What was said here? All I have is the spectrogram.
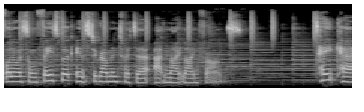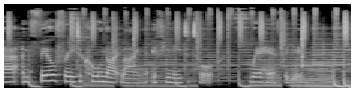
Follow us on Facebook, Instagram, and Twitter at Nightline France. Take care and feel free to call Nightline if you need to talk. We're here for you.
